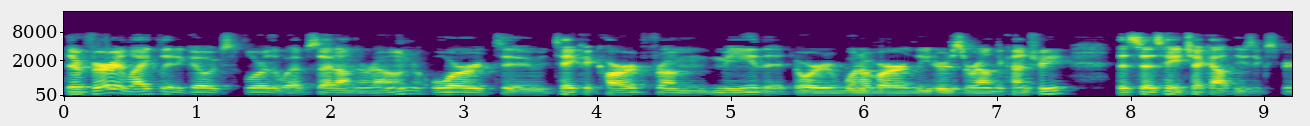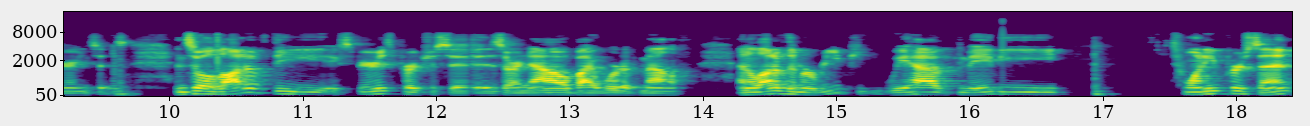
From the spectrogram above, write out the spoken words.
they're very likely to go explore the website on their own or to take a card from me that or one of our leaders around the country that says, "Hey, check out these experiences." And so a lot of the experience purchases are now by word of mouth, and a lot of them are repeat. We have maybe 20%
